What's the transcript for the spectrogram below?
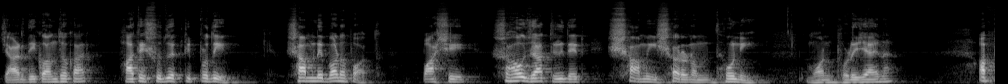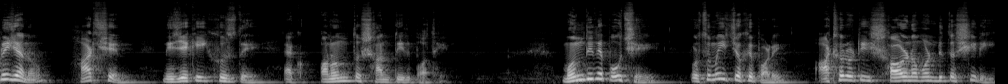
চারদিক অন্ধকার, হাতে শুধু একটি প্রদীপ, সামনে বনপথ, পাশে সহযাত্রীদের স্বামী শরণম ধ্বনি। মন ভরে যায় না। আপনি যেন হাঁটছেন, নিজেকেই খুঁজতে এক অনন্ত শান্তির পথে। মন্দিরে পৌঁছে প্রথমেই চোখে পড়ে আঠেরোটি স্বর্ণমণ্ডিত সিঁড়ি,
